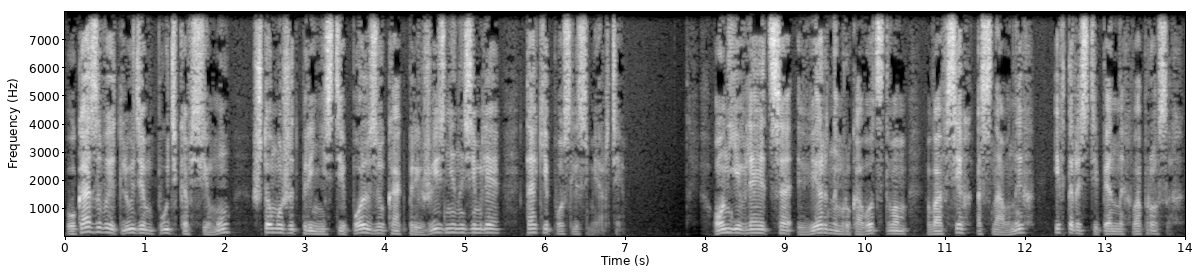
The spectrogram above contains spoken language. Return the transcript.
указывает людям путь ко всему, что может принести пользу как при жизни на земле, так и после смерти. Он является верным руководством во всех основных и второстепенных вопросах,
